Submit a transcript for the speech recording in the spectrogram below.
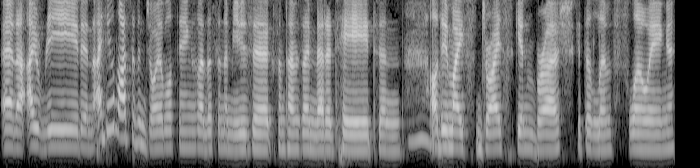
and I read and I do lots of enjoyable things. I listen to music. Sometimes I meditate and. I'll do my dry skin brush, get the lymph flowing.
